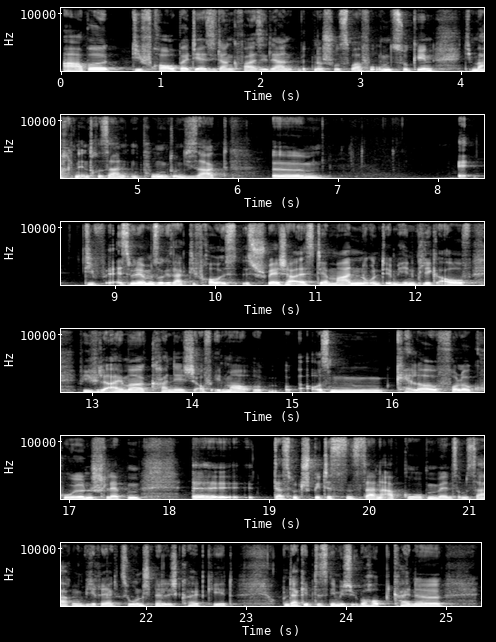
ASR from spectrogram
Aber die Frau, bei der sie dann quasi lernt, mit einer Schusswaffe umzugehen, die macht einen interessanten Punkt und die sagt, ähm, die, es wird immer so gesagt, die Frau ist, ist schwächer als der Mann und im Hinblick auf, wie viel Eimer kann ich auf einmal aus dem Keller voller Kohlen schleppen, äh, das wird spätestens dann abgehoben, wenn es um Sachen wie Reaktionsschnelligkeit geht. Und da gibt es nämlich überhaupt keine äh, äh,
